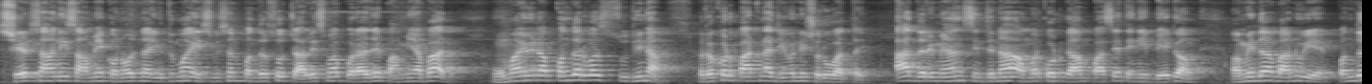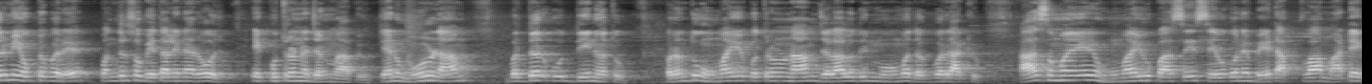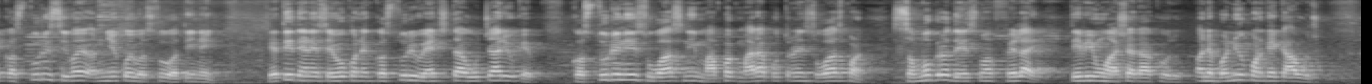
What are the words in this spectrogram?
શેરશાહની સામે કનોજના યુદ્ધમાં ઈસવીસન પંદરસો ચાલીસમાં પરાજય પામ્યા બાદ હુમાયુના પંદર વર્ષ સુધીના રખડપાટના જીવનની શરૂઆત થઈ. આ દરમિયાન સિંધના અમરકોટ ગામ પાસે તેની બેગમ હમીદા બાનુએ પંદરમી ઓક્ટોબરે પંદરસો બેતાલીસના રોજ એક પુત્રને જન્મ આપ્યું. તેનું મૂળ નામ બદ્દર ઉદ્દીન હતું. પરંતુ હુમાયુએ પુત્રનું નામ જલાલુદ્દીન મોહમ્મદ અકબર રાખ્યું. આ સમયે હુમાયુ પાસે સેવકોને ભેટ આપવા માટે કસ્તુરી સિવાય અન્ય કોઈ વસ્તુ હતી નહીં. જેથી તેણે સેવકોને કસ્તુરી વહેંચતા ઉચ્ચાર્યું કે, કસ્તુરીની સુવાસની માફક મારા પુત્રની સુવાસ પણ સમગ્ર દેશમાં ફેલાય તેવી હું આશા રાખું છું અને બન્યું પણ કંઈક આવું જ.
